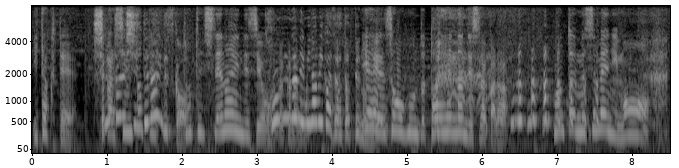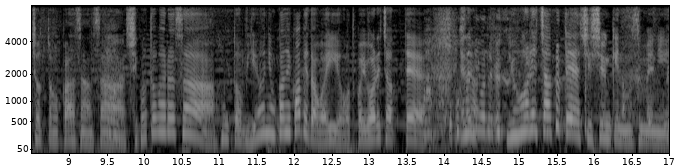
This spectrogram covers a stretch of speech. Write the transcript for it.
痛くて。シミ取り知ってないんですか？取ってしてないんですよ。こんなに南風当たってんのに？いやいやそう本当大変なんですだから 本当に娘にも「ちょっとお母さんさ、はい。仕事柄さ本当美容にお金かけた方がいいよ」とか言われちゃって。言われちゃって思春期の娘に。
